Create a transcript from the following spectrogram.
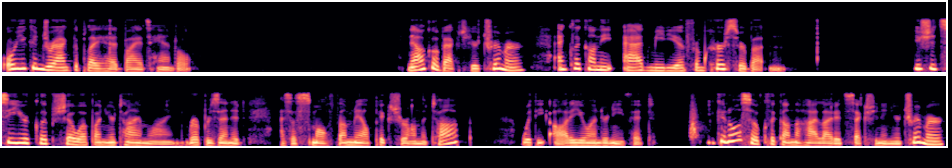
or you can drag the playhead by its handle. Now go back to your trimmer and click on the Add Media from Cursor button. You should see your clip show up on your timeline, represented as a small thumbnail picture on the top with the audio underneath it. You can also click on the highlighted section in your trimmer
